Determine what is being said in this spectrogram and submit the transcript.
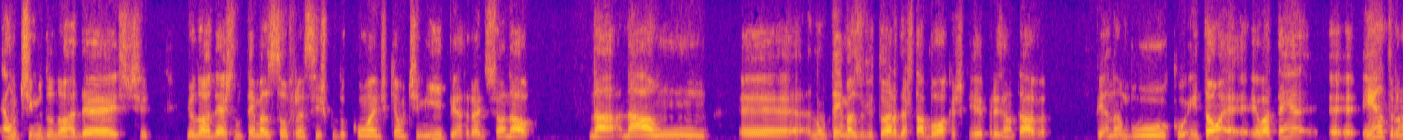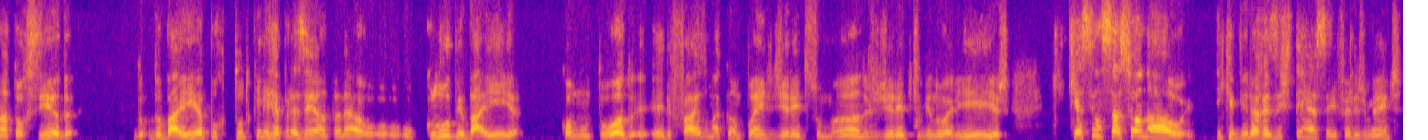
é um time do Nordeste, e o Nordeste não tem mais o São Francisco do Conde, que é um time hiper tradicional na, na A1, é, não tem mais o Vitória das Tabocas, que representava Pernambuco. Então, é, eu até é, é entro na torcida do, do, Bahia por tudo que ele representa. Né? O, o, Clube Bahia, como um todo, ele faz uma campanha de direitos humanos, de direitos de minorias, que, que é sensacional e que vira resistência, infelizmente,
